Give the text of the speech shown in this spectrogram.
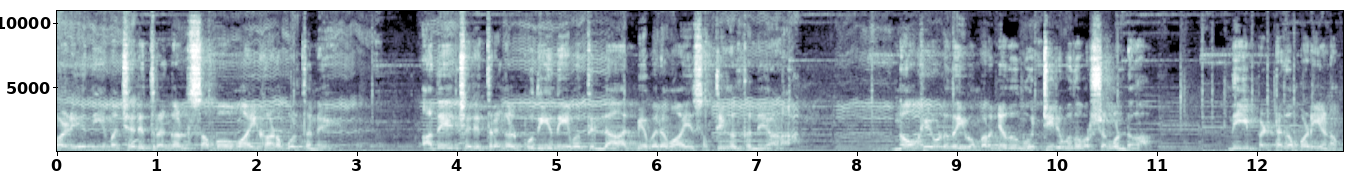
പഴയ നിയമ ചരിത്രങ്ങൾ സംഭവമായി കാണുമ്പോൾ തന്നെ അതേ ചരിത്രങ്ങൾ പുതിയ നിയമത്തിൽ ആത്മീയപരമായ സത്യങ്ങൾ തന്നെയാണ്. നോഹയോട് ദൈവം പറഞ്ഞത് നൂറ്റി ഇരുപത് വർഷം കൊണ്ട് നീ പെട്ടകം പണിയണം.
